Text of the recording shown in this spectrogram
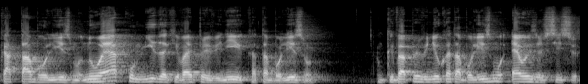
catabolismo, não é a comida que vai prevenir catabolismo o que vai prevenir o catabolismo é o exercício,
